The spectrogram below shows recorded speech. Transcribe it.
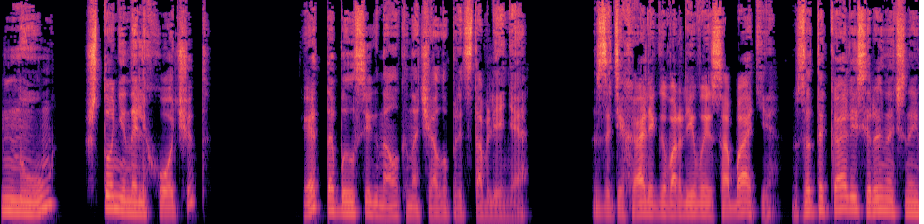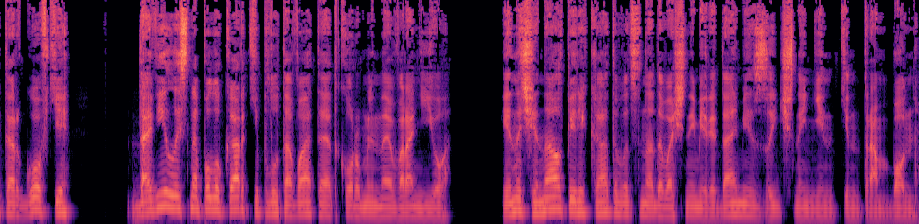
«Ну, что Нинель хочет?» Это был сигнал к началу представления. Затихали говорливые собаки, затыкались рыночные торговки, давилось на полукарке плутоватое откормленное вранье, и начинал перекатываться над овощными рядами зычный Нинкин тромбон.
